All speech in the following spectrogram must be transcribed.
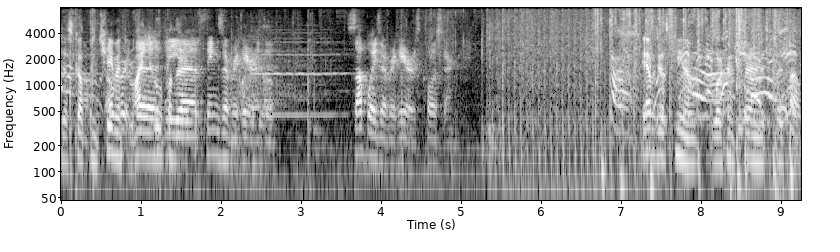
Just got an achievement Over- right the, tool for the, the. uh, things over here. The subways over here is closer. Yeah, but just you know working clearing this place out.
